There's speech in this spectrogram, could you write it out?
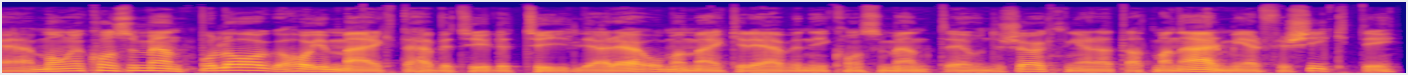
Eh, många konsumentbolag har ju märkt det här betydligt tydligare och man märker även i konsumentundersökningar att, att man är mer försiktig.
